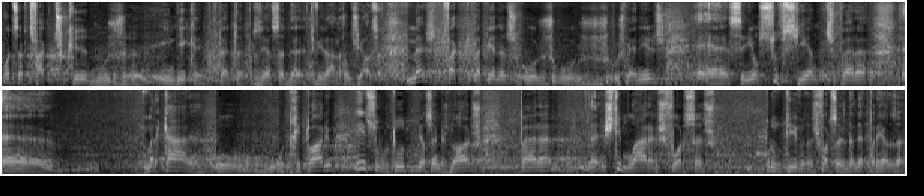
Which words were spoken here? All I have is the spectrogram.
outros artefactos que nos indiquem, portanto, a presença da atividade religiosa. Mas, de facto, apenas os, os, os menires seriam suficientes para marcar o, o território e, sobretudo, pensamos nós, para eh, estimular as forças produtivas, as forças da natureza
